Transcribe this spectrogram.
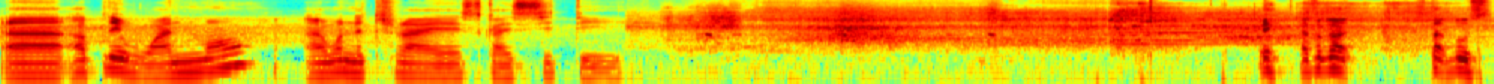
uh, I'll play one more. I want to try Sky City. Hey, I forgot. Start boost.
